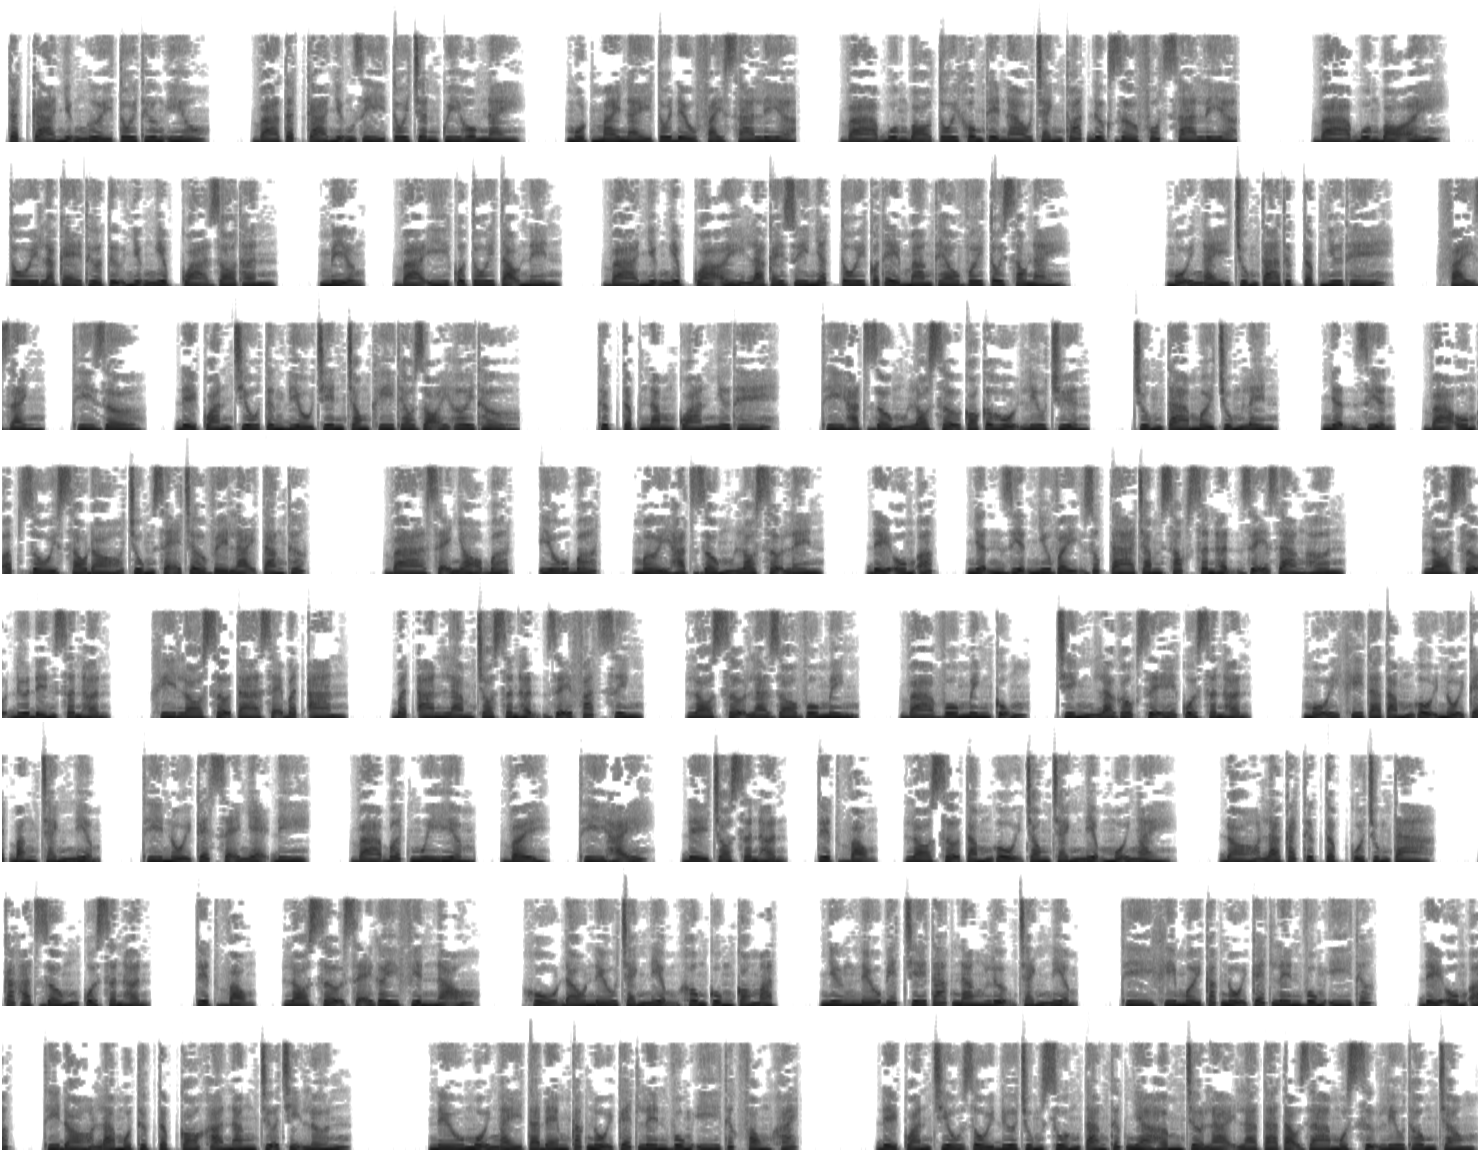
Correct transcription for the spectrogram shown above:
Tất cả những người tôi thương yêu và tất cả những gì tôi trân quý hôm nay, một mai này tôi đều phải xa lìa và buông bỏ tôi không thể nào tránh thoát được giờ phút xa lìa. Và buông bỏ ấy Tôi là kẻ thừa tự những nghiệp quả do thân, miệng, và ý của tôi tạo nên. Và những nghiệp quả ấy là cái duy nhất tôi có thể mang theo với tôi sau này. Mỗi ngày chúng ta thực tập như thế. Phải dành, thì giờ, để quán chiếu từng điều trên trong khi theo dõi hơi thở. Thực tập năm quán như thế, thì hạt giống lo sợ có cơ hội lưu truyền. Chúng ta mời chúng lên, nhận diện, và ôm ấp rồi sau đó chúng sẽ trở về lại tàng thức và sẽ nhỏ bớt yếu bớt, mời hạt giống lo sợ lên, để ôm ấp, nhận diện như vậy giúp ta chăm sóc sân hận dễ dàng hơn. Lo sợ đưa đến sân hận. Khi lo sợ ta sẽ bất an. Bất an làm cho sân hận dễ phát sinh. Lo sợ là do vô minh. Và vô minh cũng chính là gốc rễ của sân hận. Mỗi khi ta tắm gội nội kết bằng chánh niệm, thì nội kết sẽ nhẹ đi và bớt nguy hiểm. Vậy thì hãy để cho sân hận, tuyệt vọng, lo sợ tắm gội trong chánh niệm mỗi ngày. Đó là cách thực tập của chúng ta. Các hạt giống của sân hận, tuyệt vọng, lo sợ sẽ gây phiền não, khổ đau nếu chánh niệm không cùng có mặt. Nhưng nếu biết chế tác năng lượng chánh niệm, thì khi mời các nội kết lên vùng ý thức, để ôm ấp, thì đó là một thực tập có khả năng chữa trị lớn. Nếu mỗi ngày ta đem các nội kết lên vùng ý thức phòng khách, để quán chiếu rồi đưa chúng xuống tàng thức nhà hầm trở lại là ta tạo ra một sự lưu thông trong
